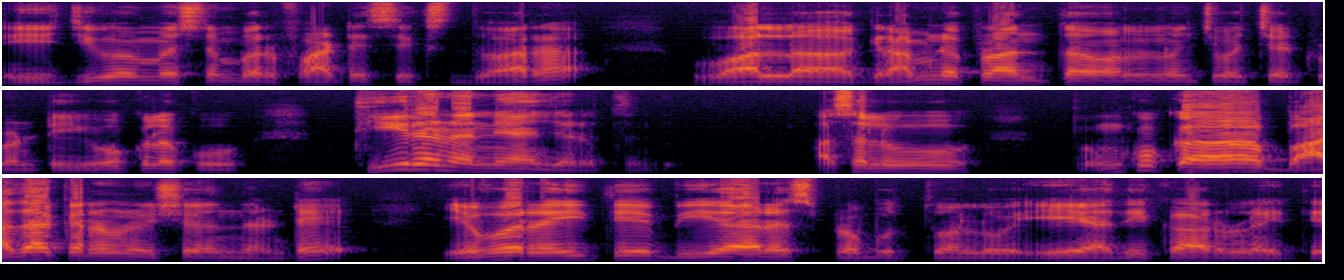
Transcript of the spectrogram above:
ఈ జీవోఎంఎస్ నెంబర్ ఫార్టీ సిక్స్ ద్వారా వాళ్ళ గ్రామీణ ప్రాంతం నుంచి వచ్చేటువంటి యువకులకు తీరని అన్యాయం జరుగుతుంది. అసలు ఇంకొక బాధాకరమైన విషయం ఏంటంటే ఎవరైతే బీఆర్ఎస్ ప్రభుత్వంలో ఏ అధికారులు అయితే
